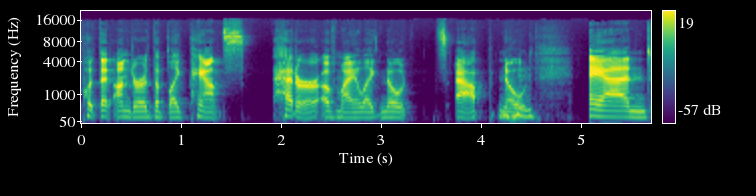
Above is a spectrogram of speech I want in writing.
put that under the like pants header of my like notes app note. Mm-hmm. And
